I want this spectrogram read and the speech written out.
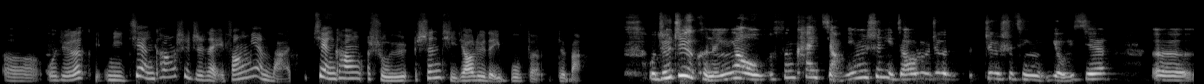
呃，我觉得你健康是指哪方面吧？健康属于身体焦虑的一部分，对吧？我觉得这个可能要分开讲，因为身体焦虑这个这个事情有一些，呃，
